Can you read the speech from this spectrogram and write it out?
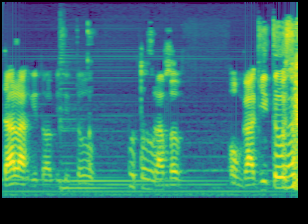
udahlah gitu habis itu putus. selama oh nggak gitu sih.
